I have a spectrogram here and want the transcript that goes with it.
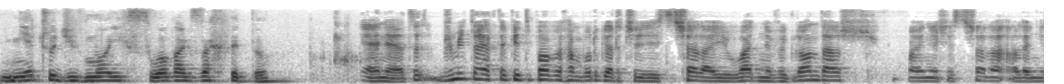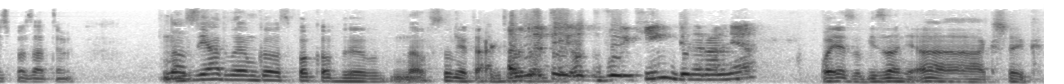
nie czuć w moich słowach zachwytu. Nie, nie. To brzmi to jak taki typowy hamburger, czyli strzela i ładnie wyglądasz, fajnie się strzela, ale nic poza tym. No zjadłem go, spoko był. No w sumie tak. Ale lepiej od dwójki generalnie? O Jezu, bizonie, a krzyk.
